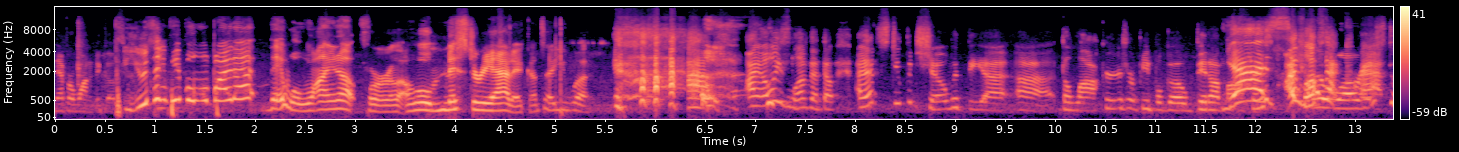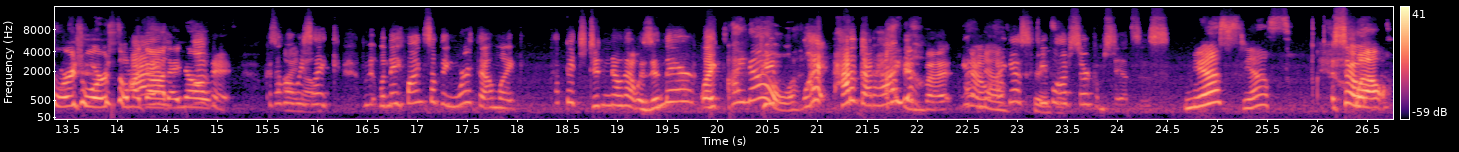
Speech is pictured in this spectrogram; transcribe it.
never wanted to go through. you think people will buy that, they will line up for a whole mystery attic. I'll tell you what. I always love that though. And that stupid show with the uh, uh, the lockers where people go bid on lockers. Yes, I love that love crap. Storage Wars. Oh my god, I know. love it because I'm always know. like, when they find something worth it, I'm like, that bitch didn't know that was in there. Like, I know. what? How did that happen? But you I know, I, guess Crazy. people have circumstances. Yes, yes. So well,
